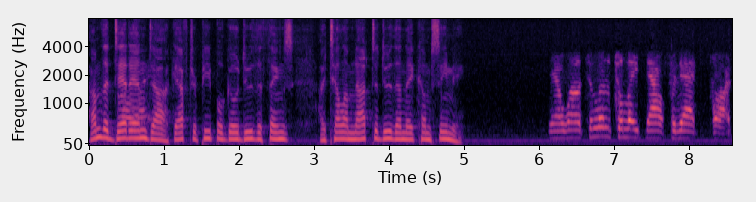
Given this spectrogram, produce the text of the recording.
I'm the dead end doc. After people go do the things I tell them not to do, then they come see me. Yeah. Well, it's a little too late now for that part.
